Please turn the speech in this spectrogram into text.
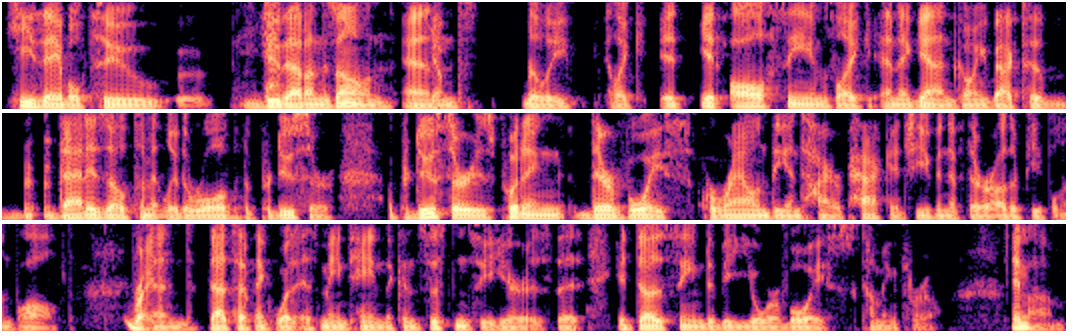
he's able to uh, do Yeah. that on his own and really like it it all seems like and again going back to that is ultimately the role of the producer a producer is putting their voice around the entire package even if there are other people involved right. and that's i think what has maintained the consistency here is that it does seem to be your voice coming through And um,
